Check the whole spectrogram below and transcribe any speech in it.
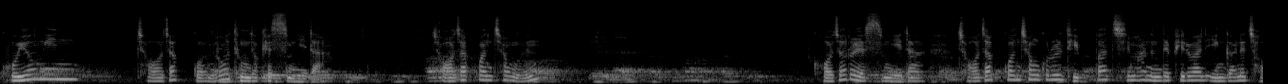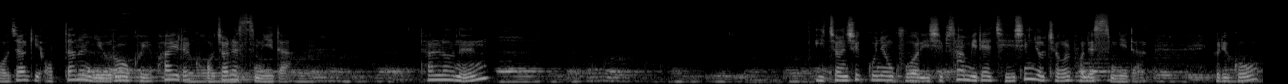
고용인 저작권으로 등록했습니다. 저작권청은 거절을 했습니다. 저작권 청구를 뒷받침하는 데 필요한 인간의 저작이 없다는 이유로 그의 파일을 거절했습니다. 탈러는 2019년 9월 23일에 재심 요청을 보냈습니다. 그리고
